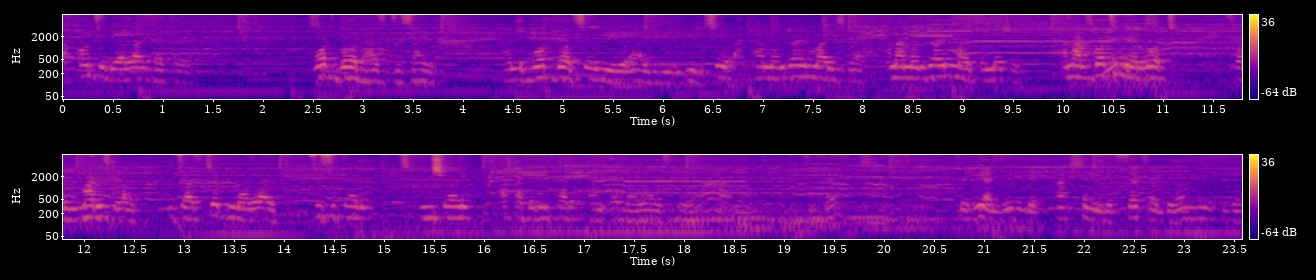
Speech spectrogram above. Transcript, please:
I've come to realize that uh, what God has designed and what God said you are, you will be. So I'm enjoying Marist life and I'm enjoying my formation. And I've gotten a lot from Marist life. It has shaped my life physically, spiritually, academically, and otherwise. Yeah. To hear really the passion and the sense of belonging to the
